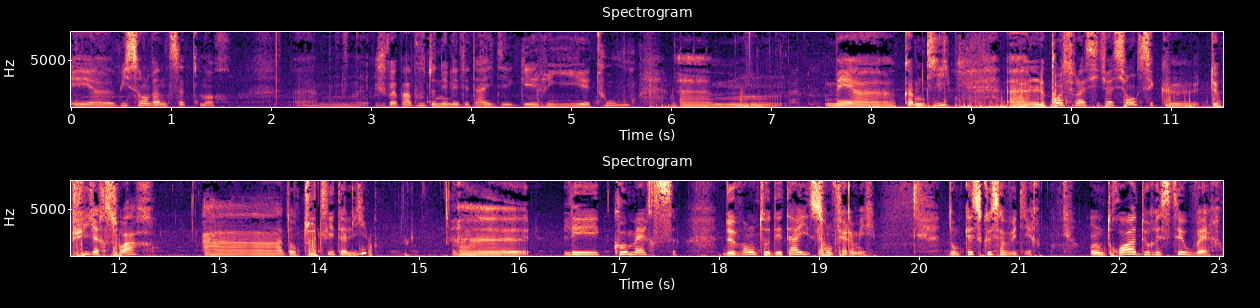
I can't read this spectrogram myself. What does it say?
et euh, 827 morts. Euh, je ne vais pas vous donner les détails des guéris et tout, euh, mais euh, comme dit, le point sur la situation, c'est que depuis hier soir, à, dans toute l'Italie, les commerces de vente au détail sont fermés. Donc qu'est-ce que ça veut dire? On a droit de rester ouverts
